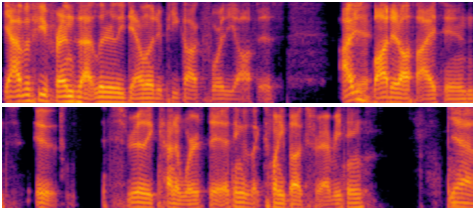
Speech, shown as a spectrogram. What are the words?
yeah. I have a few friends that literally downloaded Peacock for The Office. I just Yeah. bought it off iTunes. It it's really kind of worth it. I think it was like twenty bucks for everything. Yeah.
